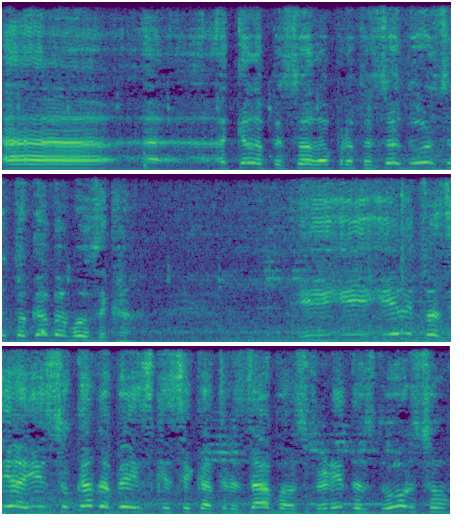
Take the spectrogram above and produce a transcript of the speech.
a, a, aquela pessoa lá, o professor do urso, tocava música. E, e, e, ele fazia isso cada vez que cicatrizavam as feridas do urso,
